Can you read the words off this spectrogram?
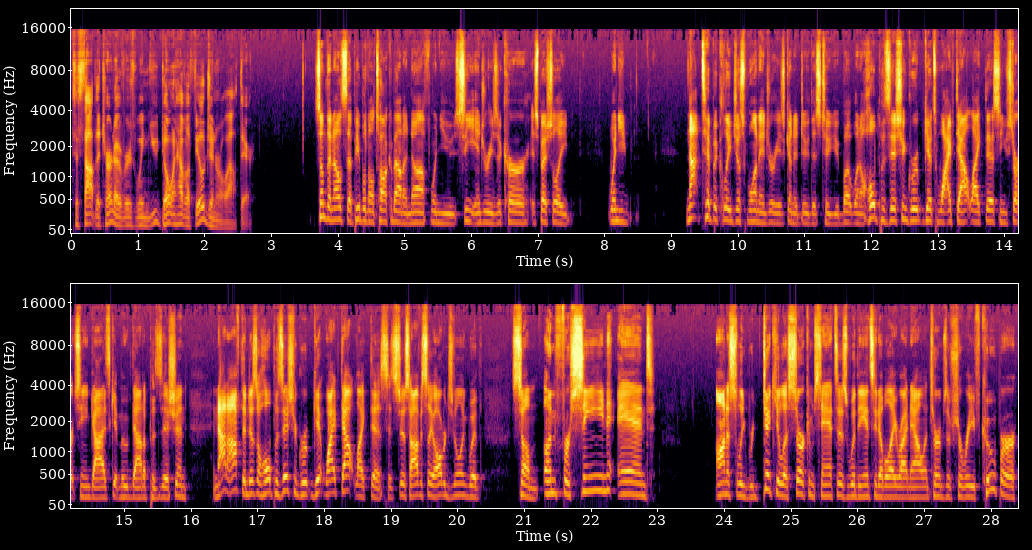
to stop the turnovers when you don't have a field general out there? Something else that people don't talk about enough when you see injuries occur, especially when you not typically just one injury is going to do this to you, but when a whole position group gets wiped out like this and you start seeing guys get moved out of position, and not often does a whole position group get wiped out like this. It's just obviously Auburn's dealing with some unforeseen and honestly ridiculous circumstances with the NCAA right now in terms of Sharife Cooper.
